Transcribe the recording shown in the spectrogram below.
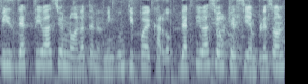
fees de activación, no van a tener ningún tipo de cargo de activación que siempre son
